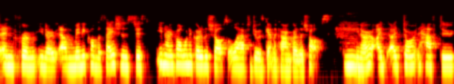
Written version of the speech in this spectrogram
and from, you know, our many conversations, just, you know, if I want to go to the shops, all I have to do is get in the car and go to the shops. Mm. You know, I, I don't have to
